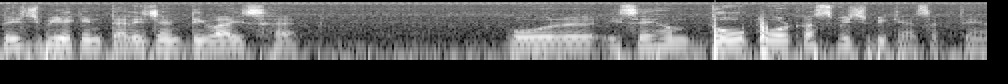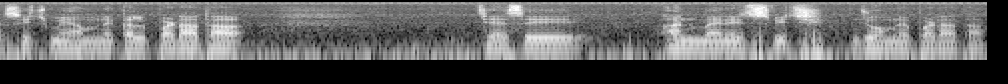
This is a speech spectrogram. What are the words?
ब्रिज भी एक इंटेलिजेंट डिवाइस है। और इसे हम दो पोर्ट का स्विच भी कह सकते हैं। स्विच में हमने कल पढ़ा था, जैसे अनमैनेज स्विच जो हमने पढ़ा था।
